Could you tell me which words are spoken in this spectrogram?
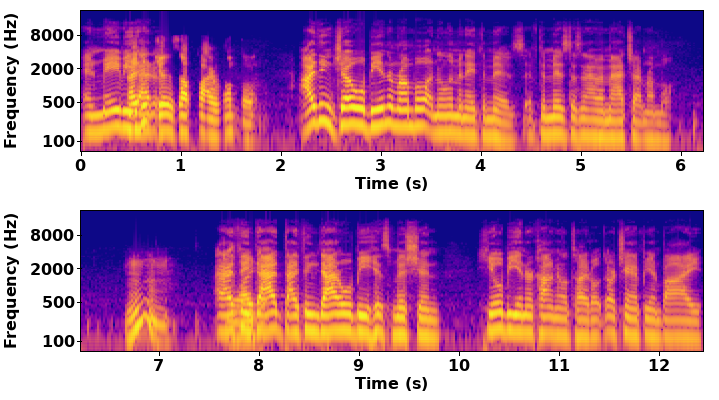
and maybe I that think Joe's up by Rumble. I think Joe will be in the Rumble and eliminate the Miz if the Miz doesn't have a match at Rumble. Hmm. And I, I think like that I think that will be his mission. He'll be Intercontinental title or champion by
